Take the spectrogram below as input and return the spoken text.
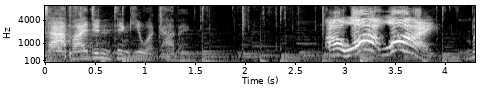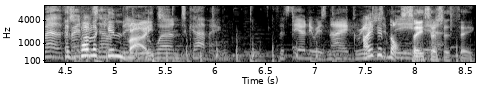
just up! like- I didn't think you were coming. Oh, what? Why? Well, It's Freddy public told me you weren't coming. That's the only reason I agreed I to did not be say here. such a thing.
